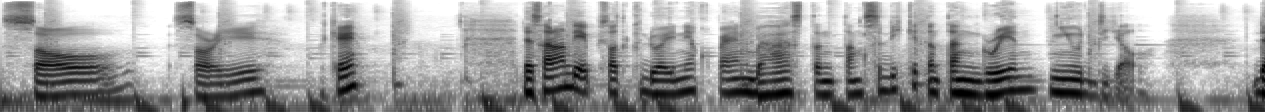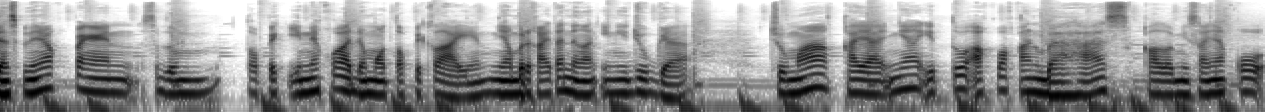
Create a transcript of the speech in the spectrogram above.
So sorry. Oke? Okay? dan sekarang di episode kedua ini aku pengen bahas tentang sedikit tentang Green New Deal. Dan sebenarnya aku pengen sebelum topik ini aku ada mau topik lain yang berkaitan dengan ini juga. Cuma kayaknya itu aku akan bahas kalau misalnya aku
